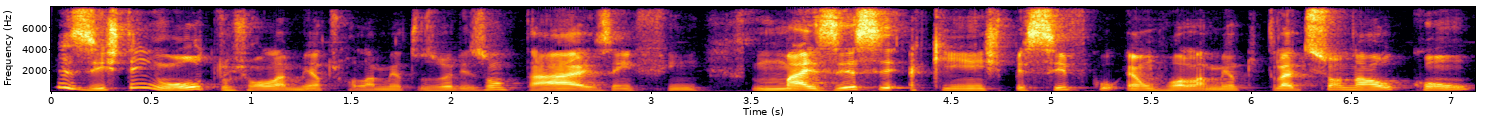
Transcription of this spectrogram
Existem outros rolamentos, rolamentos horizontais, enfim, mas esse aqui em específico é um rolamento tradicional com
